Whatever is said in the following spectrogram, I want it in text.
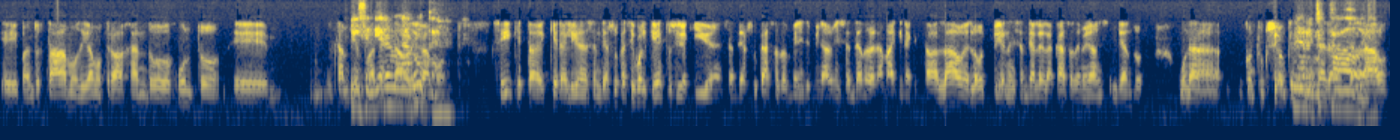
Eh, cuando estábamos, digamos, trabajando juntos, eh, también fue atentado, digamos, sí, que, estaba, que era iban a incendiar su casa, igual que esto, si aquí iban a incendiar su casa también y terminaron incendiándole la máquina que estaba al lado, el otro iban a incendiarle la casa, terminaron incendiando una construcción que tenía al lado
